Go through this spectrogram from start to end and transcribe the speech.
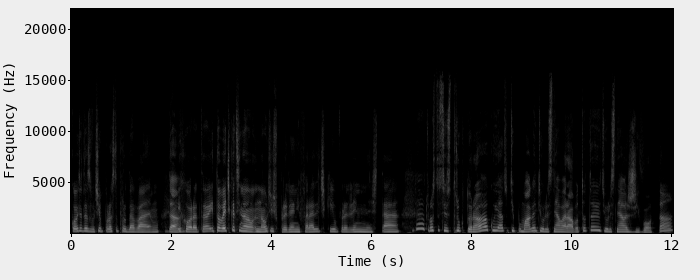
който да звучи просто продаваемо. Да. И хората. И то вече като си на, научиш определени фразички, определени неща. Да, просто си структура, която ти помага ти улеснява работата, ти улеснява живота,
